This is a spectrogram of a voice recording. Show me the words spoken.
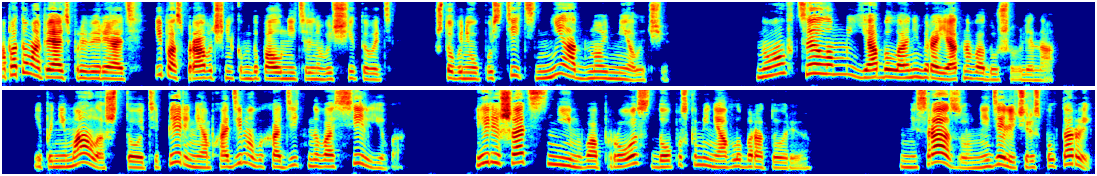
А потом опять проверять и по справочникам дополнительно высчитывать, чтобы не упустить ни одной мелочи. Но в целом я была невероятно воодушевлена и понимала, что теперь необходимо выходить на Васильева и решать с ним вопрос допуска меня в лабораторию. Не сразу, недели через полторы,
